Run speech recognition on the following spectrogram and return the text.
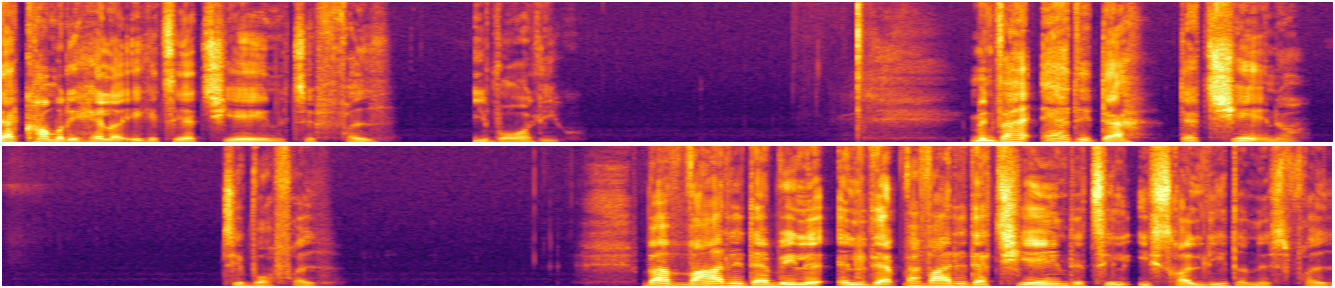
der kommer det heller ikke til at tjene til fred i vores liv. Men hvad er det da, der tjener til vor fred? Hvad var det, der ville, eller der, hvad var det, der tjente til israeliternes fred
